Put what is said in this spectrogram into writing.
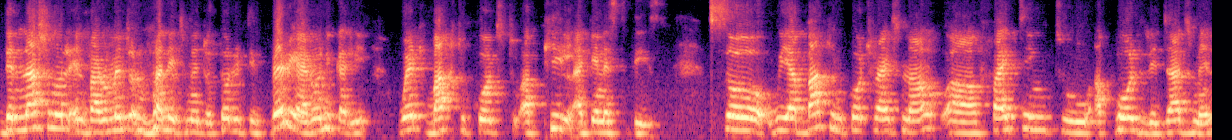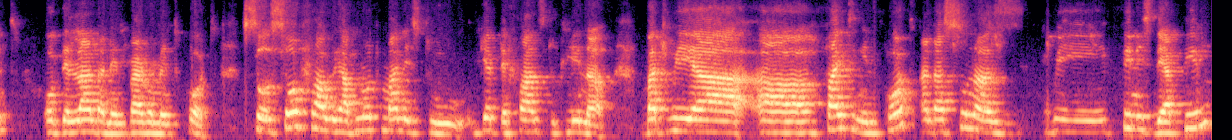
the National Environmental Management Authority, very ironically, went back to court to appeal against this. So we are back in court right now, uh, fighting to uphold the judgment of the Land and Environment Court. So, so far we have not managed to get the funds to clean up, but we are uh, fighting in court. And as soon as we finish the appeal,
